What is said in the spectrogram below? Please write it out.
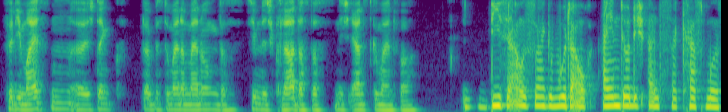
für die meisten, äh, ich denke, da bist du meiner Meinung, das ist ziemlich klar, dass das nicht ernst gemeint war. Diese Aussage wurde auch eindeutig als Sarkasmus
